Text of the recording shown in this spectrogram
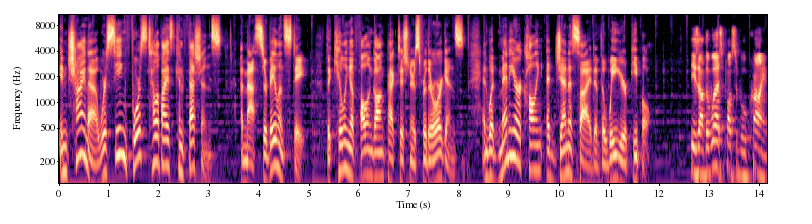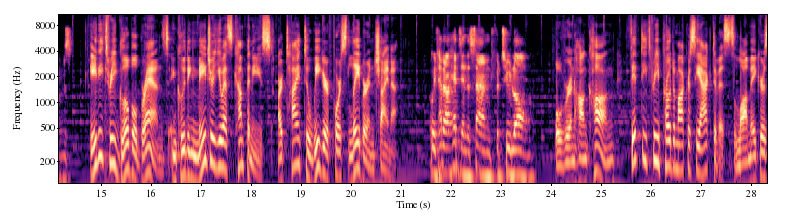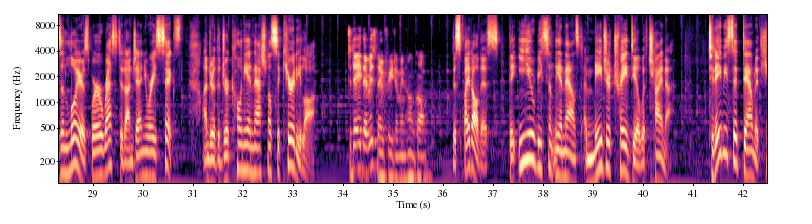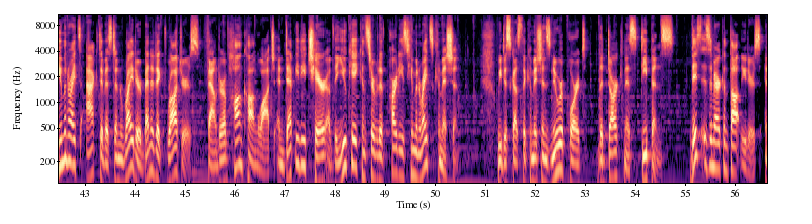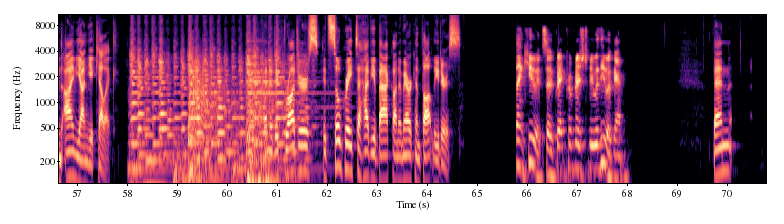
In China, we're seeing forced televised confessions, a mass surveillance state, the killing of Falun Gong practitioners for their organs, and what many are calling a genocide of the Uyghur people. These are the worst possible crimes. 83 global brands, including major US companies, are tied to Uyghur forced labor in China. We've had our heads in the sand for too long. Over in Hong Kong, 53 pro democracy activists, lawmakers, and lawyers were arrested on January 6th under the draconian national security law. Today, there is no freedom in Hong Kong. Despite all this, the EU recently announced a major trade deal with China. Today, we sit down with human rights activist and writer Benedict Rogers, founder of Hong Kong Watch and deputy chair of the UK Conservative Party's Human Rights Commission. We discuss the Commission's new report, The Darkness Deepens. This is American Thought Leaders, and I'm Jan Jekielek. Benedict Rogers, it's so great to have you back on American Thought Leaders. Thank you. It's a great privilege to be with you again. Ben,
